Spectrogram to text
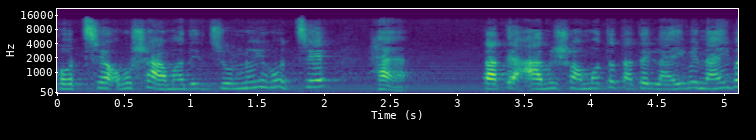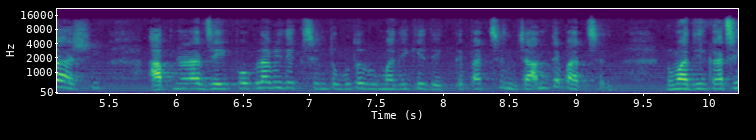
হচ্ছে, অবশ্য আমাদের জন্যই হচ্ছে। হ্যাঁ তাতে আমি সম্মত, তাতে লাইভে নাই বা আসি। আপনারা যেই প্রোগ্রামই দেখছেন, তবু তো রুমাদিকে দেখতে পাচ্ছেন, জানতে পাচ্ছেন রুমাদির কাছে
